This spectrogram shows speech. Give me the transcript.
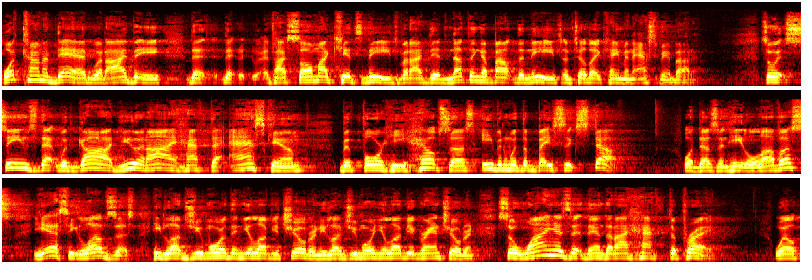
what kind of dad would I be that, that if I saw my kids' needs, but I did nothing about the needs until they came and asked me about it? So it seems that with God, you and I have to ask Him before He helps us, even with the basic stuff. Well, doesn't he love us? Yes, he loves us. He loves you more than you love your children. He loves you more than you love your grandchildren. So why is it then that I have to pray? Well,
